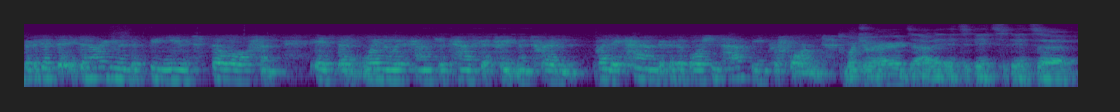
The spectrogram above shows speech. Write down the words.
because it's, it's an argument that's been used so often, is that women with cancer can't get treatment when, when they can because abortions have been performed. What you heard, and it's, it's, it's, uh,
